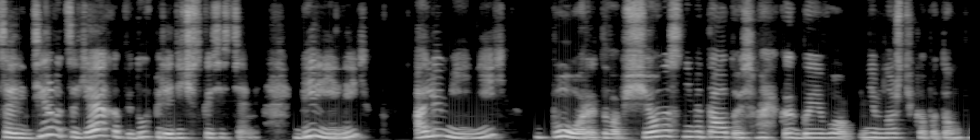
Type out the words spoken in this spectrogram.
сориентироваться, я их обведу в периодической системе. Бериллий, алюминий, бор, это вообще у нас не металл, то есть мы как бы его немножечко потом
